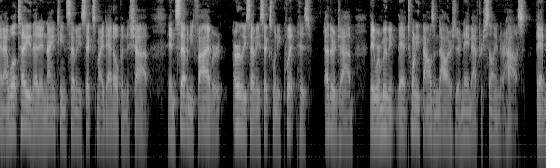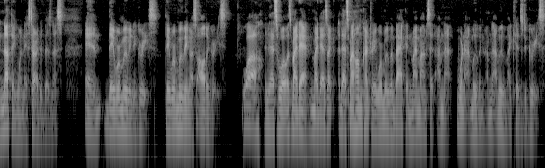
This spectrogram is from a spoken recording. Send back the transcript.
And I will tell you that in 1976, my dad opened a shop. In 75 or early 76, when he quit his other job, they were moving. They had twenty thousand dollars to their name after selling their house. They had nothing when they started the business, and they were moving to Greece. They were moving us all to Greece, wow. and that's what was my dad. My dad's like, "That's my home country. We're moving back." And my mom said, "I'm not. We're not moving. I'm not moving my kids to Greece."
